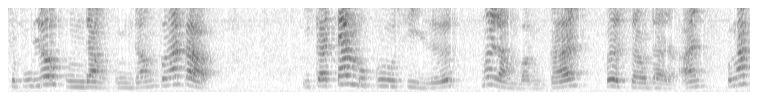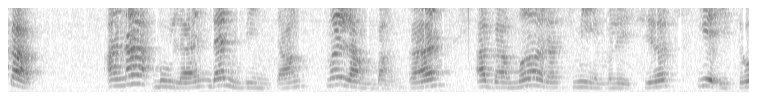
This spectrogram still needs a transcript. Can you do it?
10 undang-undang pengakap. Ikatan buku sila melambangkan persaudaraan pengakap. Anak bulan dan bintang melambangkan agama rasmi Malaysia iaitu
